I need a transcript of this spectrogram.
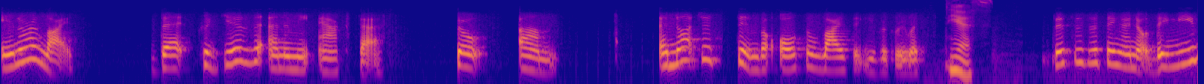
in our life that could give the enemy access. So, um, and not just sin, but also lies that you've agreed with. Yes this is the thing I know. They need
